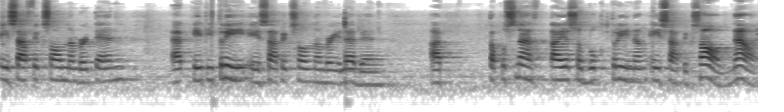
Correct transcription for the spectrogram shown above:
Asaphic Psalm number 10, at 83, Asapic Psalm number 11. At tapos na tayo sa book 3 ng Asapic Psalm. Now,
